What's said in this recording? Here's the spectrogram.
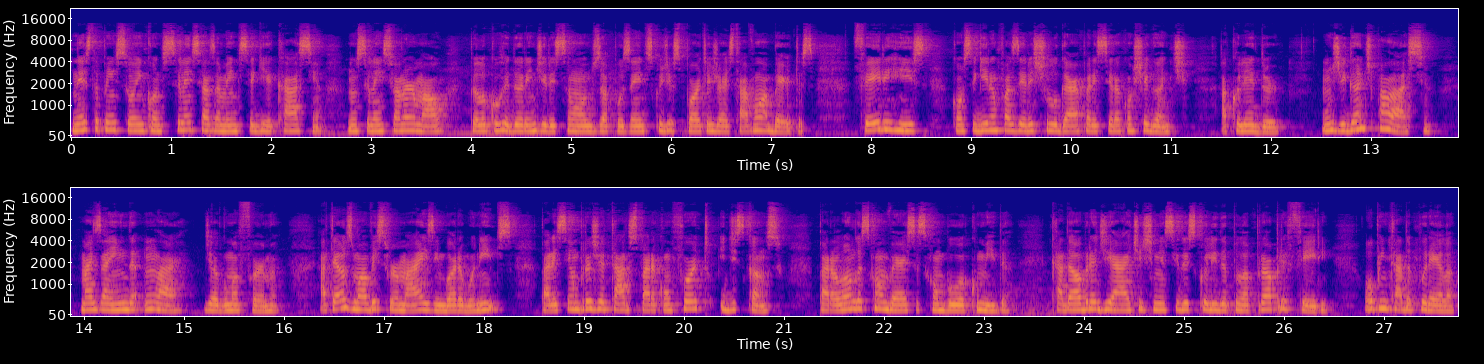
Nesta pensou enquanto silenciosamente seguia Cássia, num silêncio anormal, pelo corredor em direção a um dos aposentos cujas portas já estavam abertas. Feire e Riz conseguiram fazer este lugar parecer aconchegante, acolhedor. Um gigante palácio, mas ainda um lar, de alguma forma. Até os móveis formais, embora bonitos, pareciam projetados para conforto e descanso, para longas conversas com boa comida. Cada obra de arte tinha sido escolhida pela própria Feire, ou pintada por ela,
